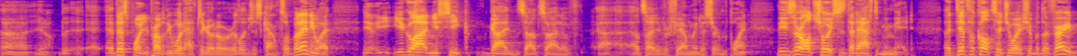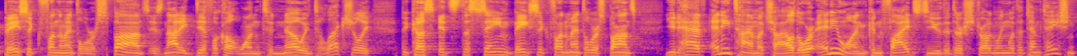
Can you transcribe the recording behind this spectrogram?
Uh, you know, at this point, you probably would have to go to a religious counselor. But anyway, you, you go out and you seek guidance outside of uh, outside of your family at a certain point. These are all choices that have to be made. A difficult situation, but the very basic fundamental response is not a difficult one to know intellectually because it's the same basic fundamental response you'd have anytime a child or anyone confides to you that they're struggling with a temptation.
